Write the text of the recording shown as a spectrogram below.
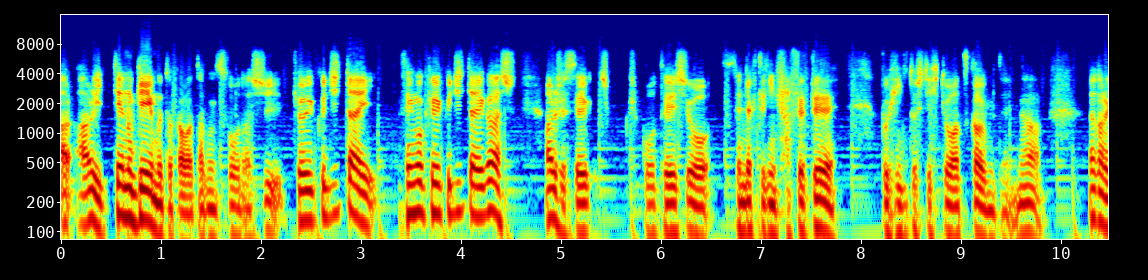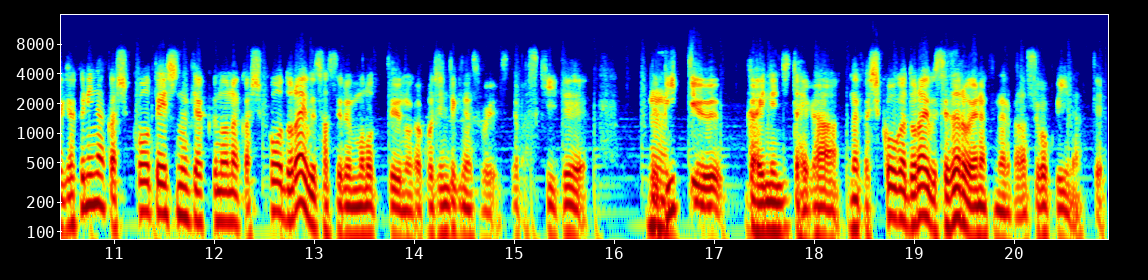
ある一定のゲームとかは多分そうだし、教育自体、戦後教育自体がある種思考停止を戦略的にさせて、部品として人を扱うみたいな。だから逆になんか思考停止の逆のなんか思考をドライブさせるものっていうのが個人的にはすごいやっぱ好きで、で、美っていう概念自体が、なんか思考がドライブせざるを得なくなるからすごくいいなって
